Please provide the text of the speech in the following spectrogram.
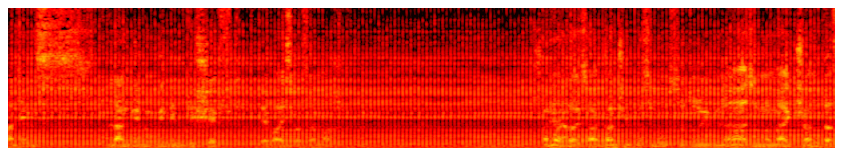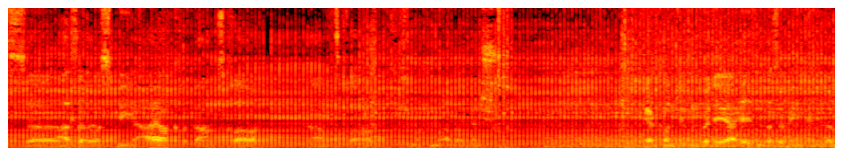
Man, ist lang genug in dem Geschäft, der weiß, was er macht. Schau mal, Ja. da ist auch ganz schön was los da drüben. Ne? Also man merkt schon, dass äh, Also, was geht. ja, ja, ganz klar. Ganz klar. Ich mache mal, aber Mensch. Air Condition würde ja helfen, dass er wenig kühler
